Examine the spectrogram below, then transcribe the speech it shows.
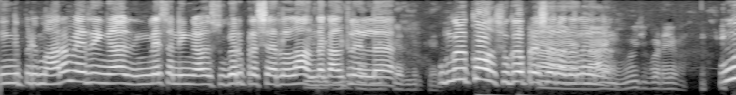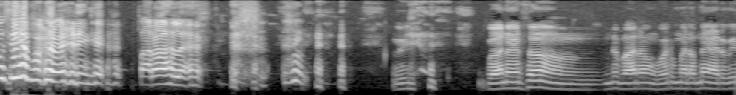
நீங்க இப்படி மரம் ஏறுறீங்க நீங்களே சொன்னீங்க சுகர் பிரஷர் எல்லாம் அந்த காலத்துல இல்ல. உங்களுக்கும் சுகர் பிரஷர் அதெல்லாம் ஊசி ஊசியே போட வேண்டிங்க பரவாயில்ல. போன வருஷம் இந்த மரம் ஒரு மரம் தான் ஏறுது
